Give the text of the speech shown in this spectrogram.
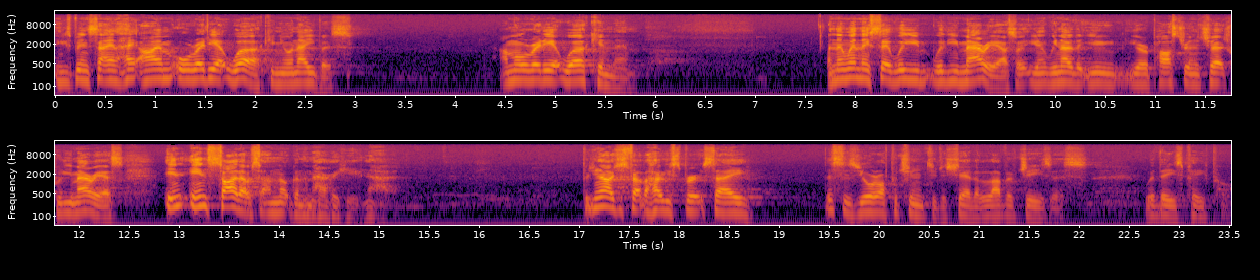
he's been saying, hey, I'm already at work in your neighbors. I'm already at work in them. And then when they said, will you, will you marry us? You know, we know that you, you're a pastor in the church. Will you marry us? In, inside I was saying, I'm not going to marry you, no. But you know, I just felt the Holy Spirit say, this is your opportunity to share the love of Jesus with these people.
